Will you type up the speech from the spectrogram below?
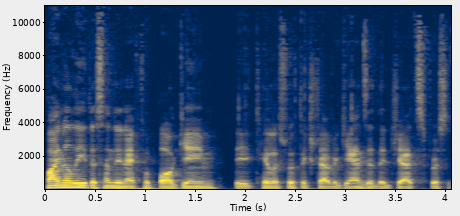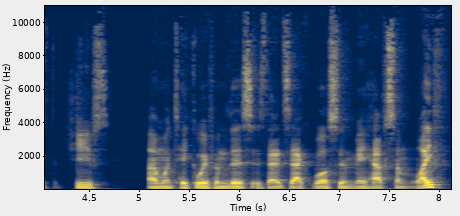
Finally, the Sunday night football game, the Taylor Swift extravaganza, the Jets versus the Chiefs. My one takeaway from this is that Zach Wilson may have some life,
